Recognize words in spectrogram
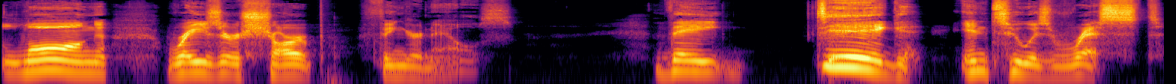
long, razor sharp fingernails. They dig into his wrist,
